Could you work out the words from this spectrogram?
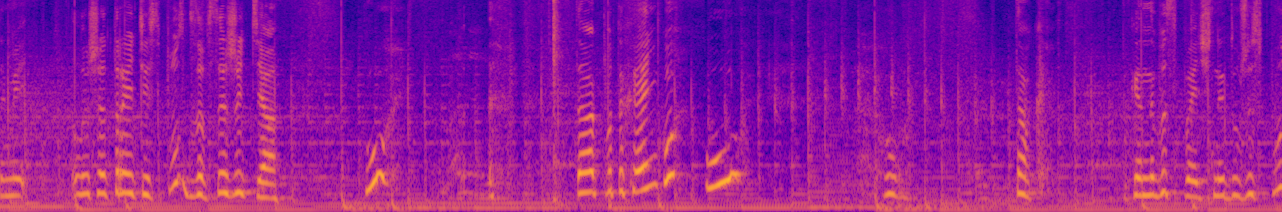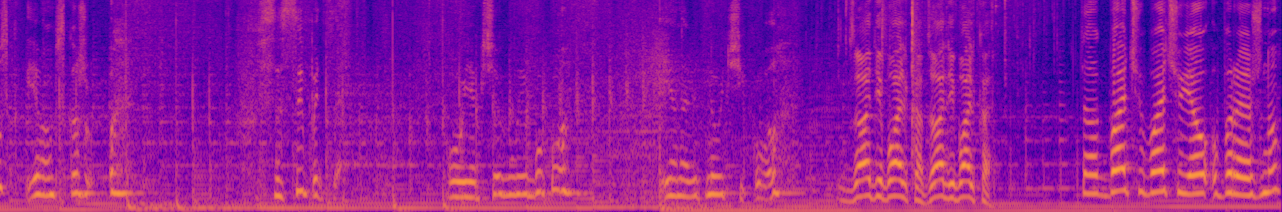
Це мій лише третій спуск за все життя. Ух. Так, потихеньку. Ух. Ух. Так. Такий небезпечний дуже спуск, я вам скажу. Все сипеться. Ой, якщо глибоко. Я навіть не очікувала. Ззаді балька, ззаді балька. Так, бачу, бачу, я обережно.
